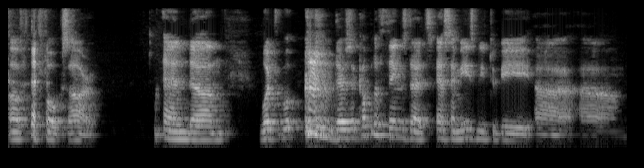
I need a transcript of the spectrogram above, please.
of the folks are. And um, what, what there's a couple of things that SMEs need to be uh, um,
